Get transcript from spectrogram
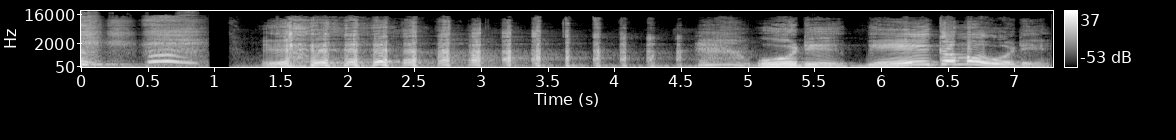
오리, 메가마 오리.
